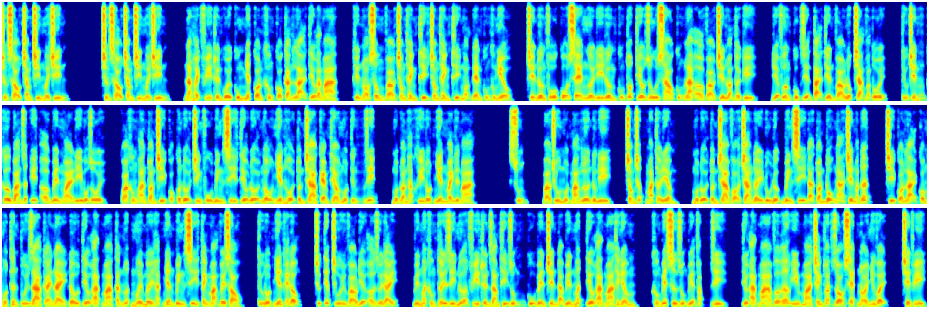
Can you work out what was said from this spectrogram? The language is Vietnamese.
chương 699 chương 699 năng hạch phi thuyền cuối cùng nhất còn không có cản lại tiểu ác ma, khiến nó xông vào trong thành thị, trong thành thị ngọn đèn cũng không nhiều, trên đường phố cỗ xe người đi đường cũng tốt, thiếu dù sao cũng là ở vào chiến loạn thời kỳ, địa phương cục diện tại tiến vào lúc chạm vào tối, tiêu trên cơ bản rất ít ở bên ngoài đi bộ rồi, quá không an toàn chỉ có quân đội chính phủ binh sĩ, tiểu đội ngẫu nhiên hội tuần tra kèm theo một tiếng rít, một đoàn hắc khí đột nhiên mãnh liệt mà. Xuống bao trùm một mảng lớn đường đi, trong chớp mắt thời điểm một đội tuần tra võ trang đầy đủ được binh sĩ đã toàn bộ ngã trên mặt đất, chỉ còn lại có một thân túi da cái này đầu tiểu ác ma cắn nuốt mười mấy hắc nhân binh sĩ tánh mạng về sau tự đột nhiên khẽ động, trực tiếp chui vào địa ở dưới đáy, biến mất không thấy gì nữa, phi thuyền giám thị dụng cụ bên trên đã biến mất tiểu ác ma thanh âm, không biết sử dụng biện pháp gì, tiểu ác ma vờ ơ y mà tránh thoát dò xét nói như vậy, trên phi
